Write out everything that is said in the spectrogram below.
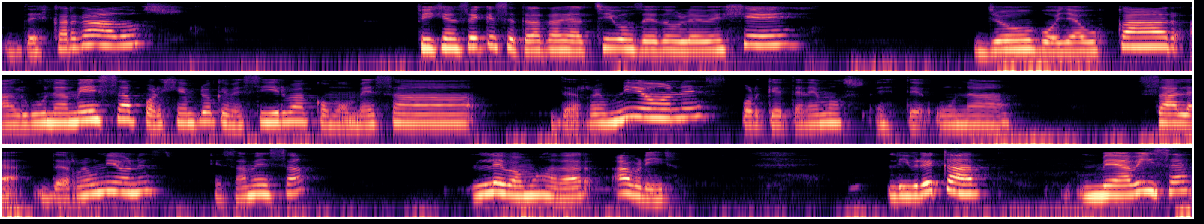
descargados. Fíjense que se trata de archivos de WG. Yo voy a buscar alguna mesa, por ejemplo, que me sirva como mesa de reuniones, porque tenemos este, una, sala de reuniones, esa mesa, le vamos a dar abrir. LibreCAD me avisa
